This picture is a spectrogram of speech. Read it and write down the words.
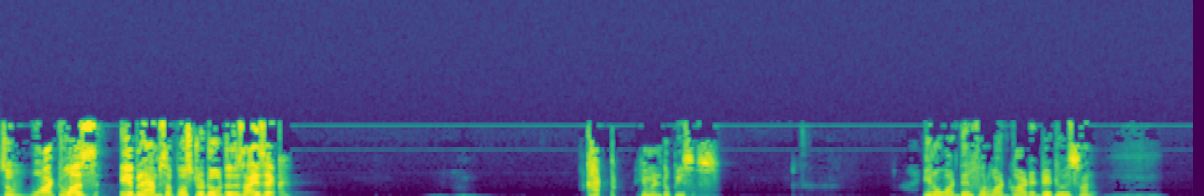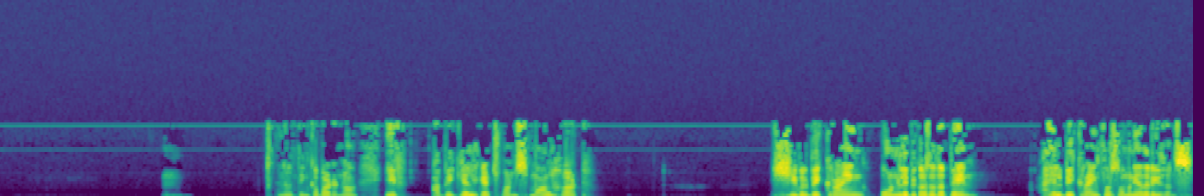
So what was Abraham supposed to do to this Isaac? Cut him into pieces. You know what, therefore, what God did to his son? Know, think about it, no? If Abigail gets one small hurt, she will be crying only because of the pain. I'll be crying for so many other reasons.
